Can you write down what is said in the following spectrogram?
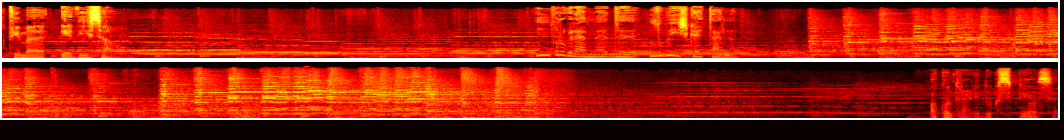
Última edição. Um programa de Luís Caetano. Ao contrário do que se pensa,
